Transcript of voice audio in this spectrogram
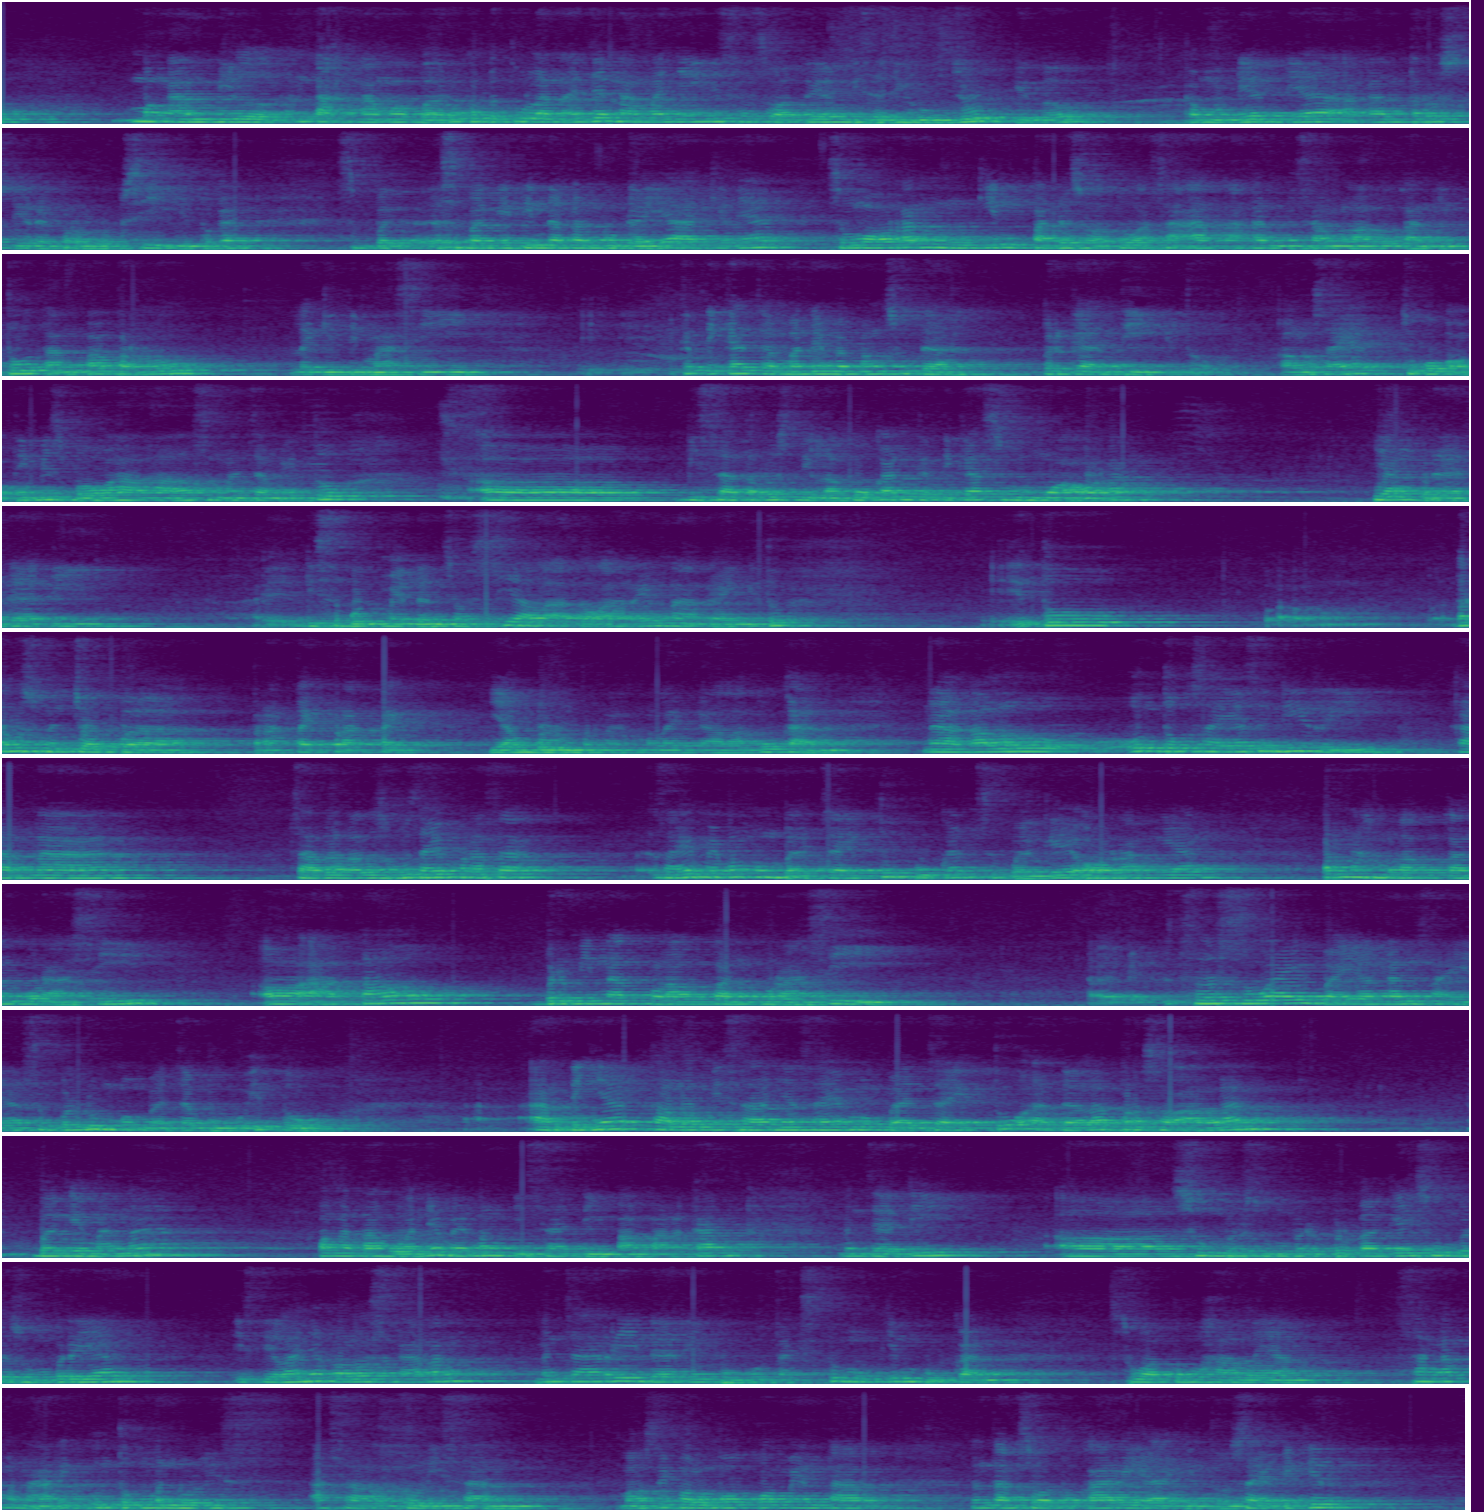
mengambil entah nama baru kebetulan aja namanya ini sesuatu yang bisa dirujuk gitu. Kemudian dia akan terus direproduksi gitu kan sebagai tindakan budaya akhirnya semua orang mungkin pada suatu saat akan bisa melakukan itu tanpa perlu legitimasi ketika zamannya memang sudah berganti gitu. Kalau saya cukup optimis bahwa hal-hal semacam itu uh, bisa terus dilakukan ketika semua orang yang berada di disebut medan sosial atau arena kayak gitu itu terus mencoba praktek-praktek yang belum pernah mereka lakukan. Nah, kalau untuk saya sendiri, karena catatan tersebut saya merasa saya memang membaca itu bukan sebagai orang yang pernah melakukan kurasi uh, atau berminat melakukan kurasi uh, sesuai bayangan saya sebelum membaca buku itu. Artinya kalau misalnya saya membaca itu adalah persoalan bagaimana pengetahuannya memang bisa dipaparkan menjadi eh, sumber-sumber uh, berbagai sumber-sumber yang istilahnya kalau sekarang mencari dari buku teks itu mungkin bukan suatu hal yang sangat menarik untuk menulis asal tulisan. Maksudnya kalau mau komentar tentang suatu karya gitu, saya pikir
